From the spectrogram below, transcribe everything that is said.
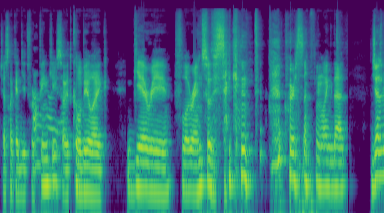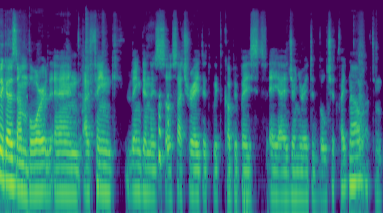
just like i did for Oh, pinky. yeah. so it could be like gary florenzo ii or something like that. Just because i'm bored and i think linkedin is so saturated with copy paste ai generated bullshit right now i think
